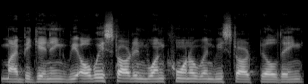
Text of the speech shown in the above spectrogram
my beginning. We always start in one corner when we start building.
